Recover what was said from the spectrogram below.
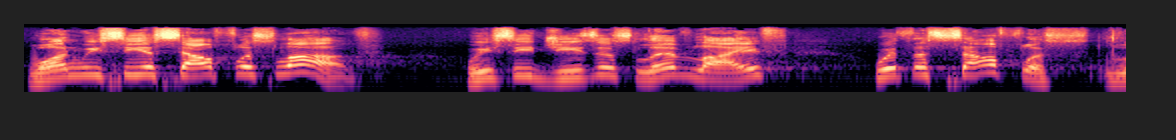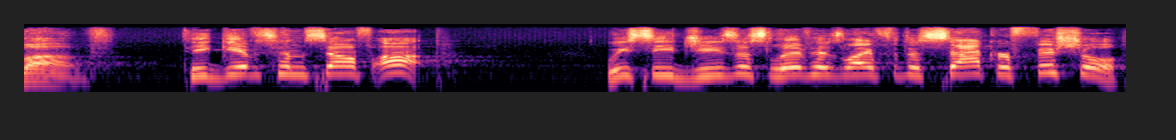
One, we see a selfless love. We see Jesus live life with a selfless love. He gives himself up. We see Jesus live his life with a sacrificial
